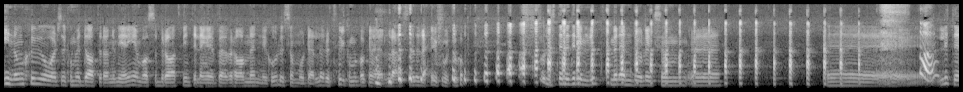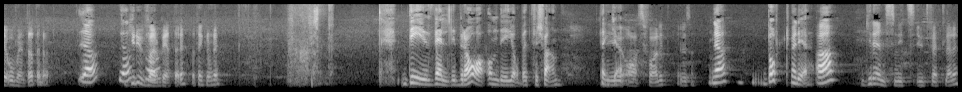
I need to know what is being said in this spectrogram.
Inom sju år så kommer datoranimeringen vara så bra att vi inte längre behöver ha människor som modeller utan vi kommer bara kunna lösa det där i Photoshop. Fullständigt rimligt men ändå liksom eh, eh, ja. lite oväntat ändå. Ja. ja Gruvarbetare, vad tänker du om det? Det är ju väldigt bra om det jobbet försvann. Det är ju jag. asfarligt. Eller så. Ja, bort med det. Ja. Gränssnittsutvecklare.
